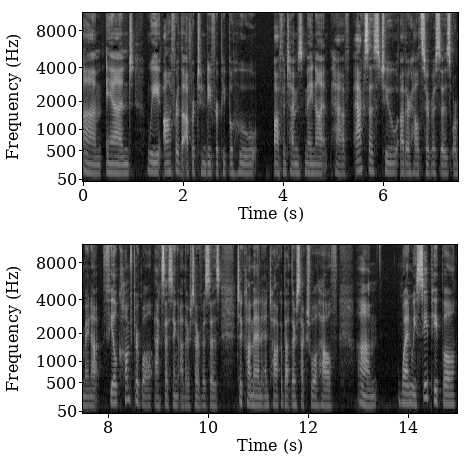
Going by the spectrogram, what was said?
um, and we offer the opportunity for people who oftentimes may not have access to other health services or may not feel comfortable accessing other services to come in and talk about their sexual health. Um, when we see people,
